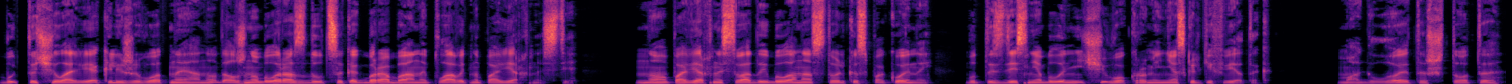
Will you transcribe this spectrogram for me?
Будь то человек или животное, оно должно было раздуться, как барабан, и плавать на поверхности. Но поверхность воды была настолько спокойной, будто здесь не было ничего, кроме нескольких веток. Могло это что-то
